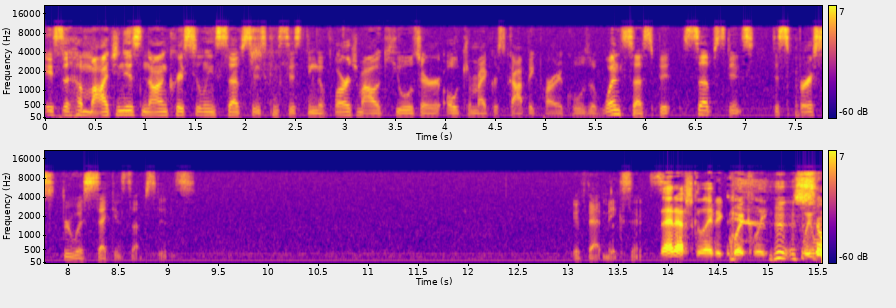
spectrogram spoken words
It's a homogeneous, non-crystalline substance consisting of large molecules or ultramicroscopic particles of one suspe- substance dispersed through a second substance. If that makes sense. That escalated quickly. We Sure.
